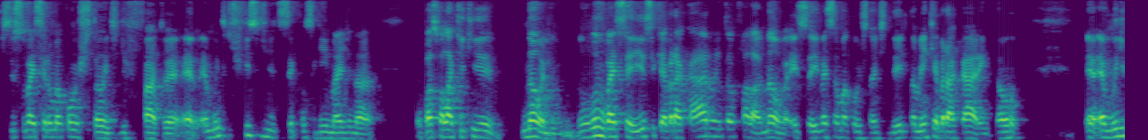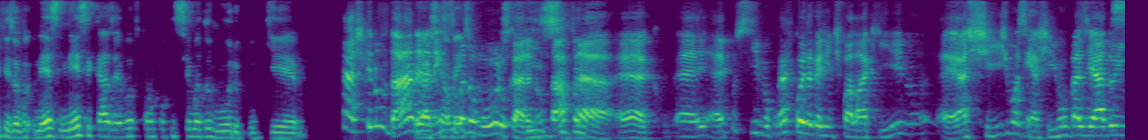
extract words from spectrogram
se isso vai ser uma constante, de fato. É, é, é muito difícil de você conseguir imaginar. Eu posso falar aqui que não, ele não vai ser isso quebrar caro, então falar, não, isso aí vai ser uma constante dele, também quebrar cara. Então é, é muito difícil. Vou, nesse, nesse caso eu vou ficar um pouco em cima do muro, porque Acho que não dá, né? Nem em cima do muro, cara. Não dá pra. É, é, é possível. Qualquer coisa que a gente falar aqui é achismo, assim, achismo baseado em,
